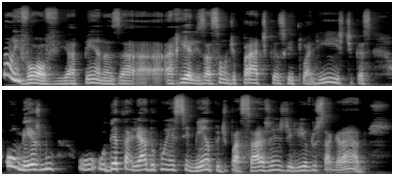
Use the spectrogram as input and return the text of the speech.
Não envolve apenas a, a realização de práticas ritualísticas ou mesmo o, o detalhado conhecimento de passagens de livros sagrados.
